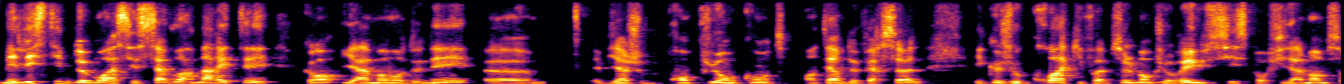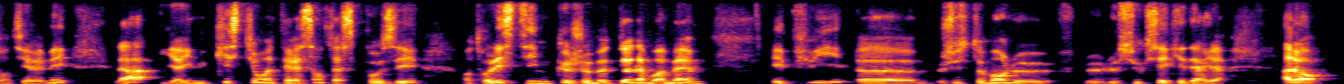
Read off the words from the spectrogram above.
Mais l'estime de moi, c'est savoir m'arrêter quand il y a un moment donné, euh, eh bien, je ne prends plus en compte en termes de personnes et que je crois qu'il faut absolument que je réussisse pour finalement me sentir aimé. Là, il y a une question intéressante à se poser entre l'estime que je me donne à moi-même et puis euh, justement le, succès qui est derrière. Alors,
